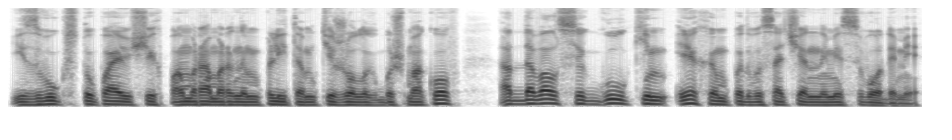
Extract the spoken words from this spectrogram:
и звук ступающих по мраморным плитам тяжелых башмаков отдавался гулким эхом под высоченными сводами.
